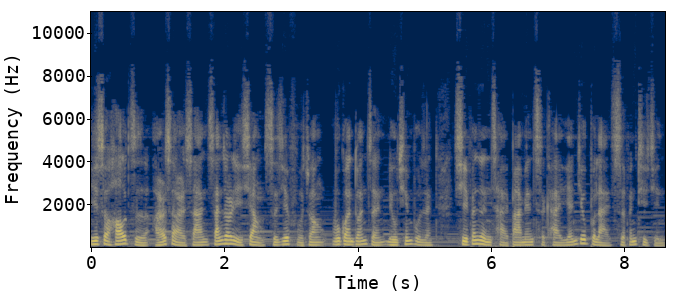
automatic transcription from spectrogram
一手好字，二十二三，三转一响，四季服装，五官端正，六亲不认，七分人才，八面吃开，烟酒不来，十分提劲。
